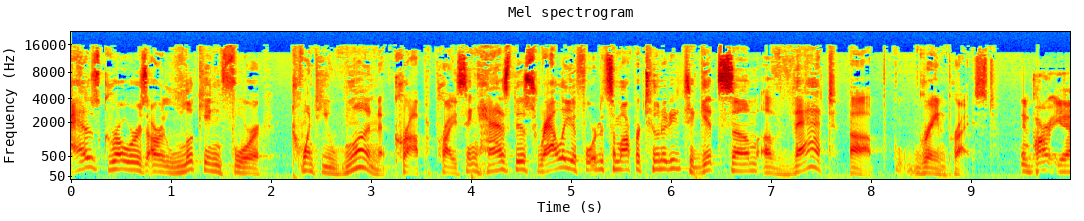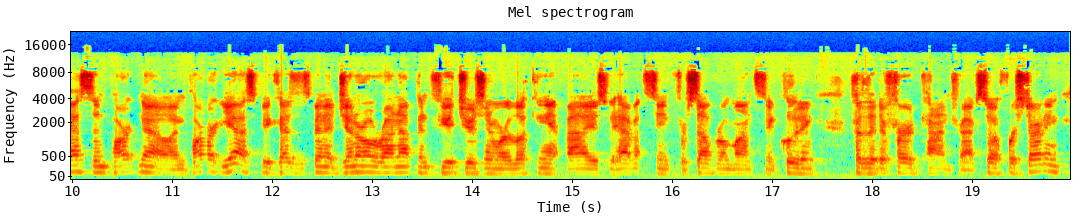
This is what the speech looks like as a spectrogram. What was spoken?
As growers are looking for 21 crop pricing, has this rally afforded some opportunity to get some of that uh, grain priced? In part, yes. In part, no. In part, yes, because it's been a general run up in futures and we're looking at values we haven't seen for several months, including for the deferred contract. So if we're starting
